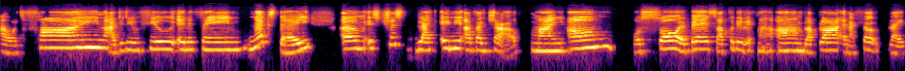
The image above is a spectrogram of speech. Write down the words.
I was fine. I didn't feel anything. Next day, um, it's just like any other job. My arm was sore a bit, so I couldn't lift my arm, blah blah, and I felt like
